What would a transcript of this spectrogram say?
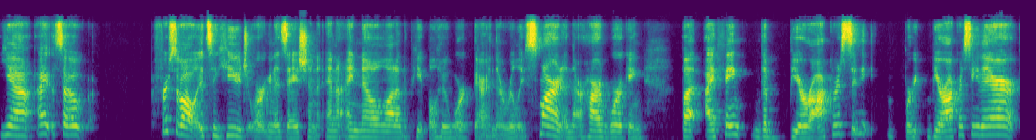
Yeah, I so first of all, it's a huge organization, and I know a lot of the people who work there, and they're really smart and they're hardworking. But I think the bureaucracy bureaucracy there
